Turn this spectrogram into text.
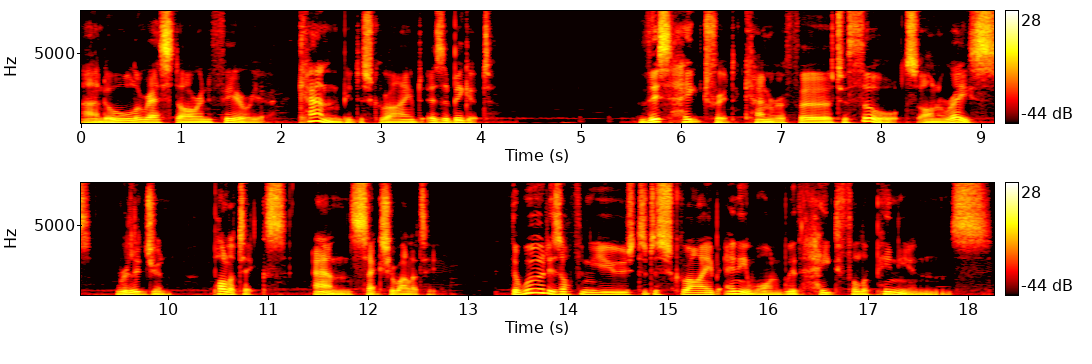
and all the rest are inferior can be described as a bigot. This hatred can refer to thoughts on race, religion, politics, and sexuality. The word is often used to describe anyone with hateful opinions.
